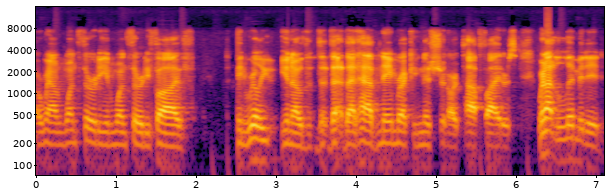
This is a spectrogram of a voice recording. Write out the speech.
around 130 and 135. I mean, really, you know, th- that that have name recognition are top fighters. We're not limited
